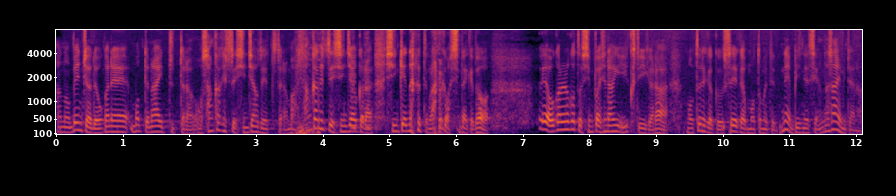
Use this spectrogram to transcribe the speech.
あのベンチャーでお金持ってないって言ったら「お3か月で死んじゃうぜ」って言ったらまあ3か月で死んじゃうから 真剣になるってのもあるかもしれないけどいやお金のこと心配しなくていいからもうとにかく成果を求めてねビジネスやんなさいみたいな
